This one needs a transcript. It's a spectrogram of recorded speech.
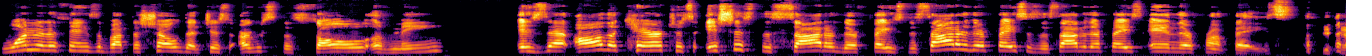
one of the things about the show that just irks the soul of me is that all the characters, it's just the side of their face. The side of their face is the side of their face and their front face. so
